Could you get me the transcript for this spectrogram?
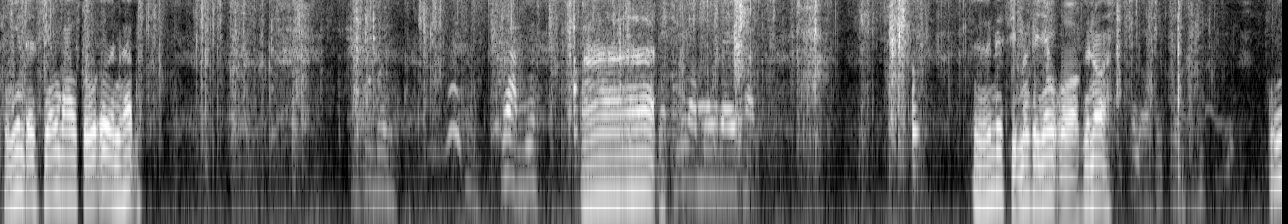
ได้ยินแต่เสียงเบาตัวเอิญครับงามอยู่ปาดนี่เราโมใหญ่ครับเออเดี๋ยวสิมันก็ยังออกอยู่เนาะโอ้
